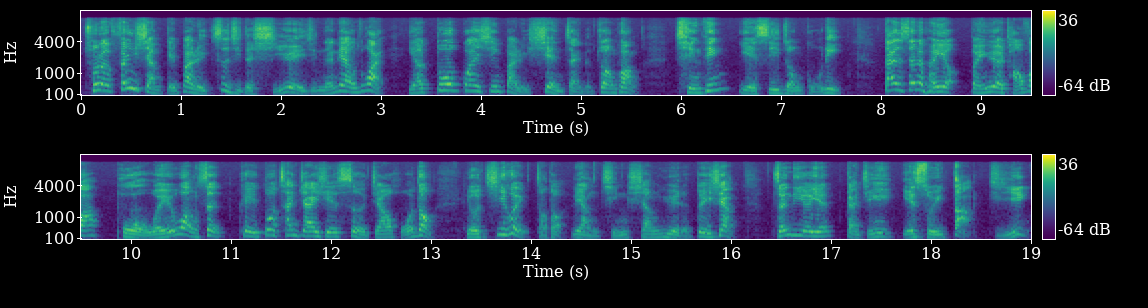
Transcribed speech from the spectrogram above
除了分享给伴侣自己的喜悦以及能量之外，也要多关心伴侣现在的状况，倾听也是一种鼓励。单身的朋友，本月桃花颇为旺盛，可以多参加一些社交活动，有机会找到两情相悦的对象。整体而言，感情也属于大吉。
